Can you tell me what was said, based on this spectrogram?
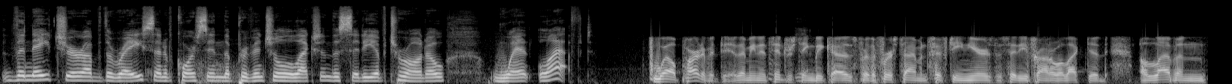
the nature of the race? And of course, in the provincial election, the city of Toronto went left. Well, part of it did. I mean, it's interesting because for the first time in 15 years, the city of Toronto elected 11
